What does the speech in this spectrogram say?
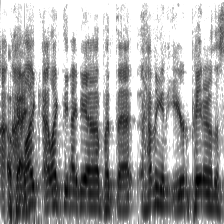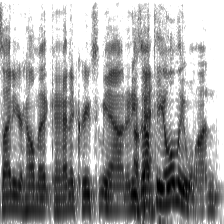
I, okay. I like I like the idea, but that having an ear painted on the side of your helmet kind of creeps me out. And he's okay. not the only one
